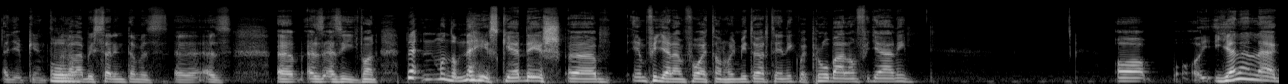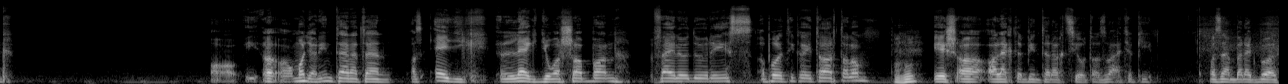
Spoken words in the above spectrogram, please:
Egyébként, mm. legalábbis szerintem ez, ez, ez, ez, ez így van. Ne, mondom, nehéz kérdés én figyelem folyton, hogy mi történik, vagy próbálom figyelni. A, a jelenleg a, a, a magyar interneten az egyik leggyorsabban fejlődő rész a politikai tartalom, uh-huh. és a, a legtöbb interakciót az váltja ki az emberekből.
